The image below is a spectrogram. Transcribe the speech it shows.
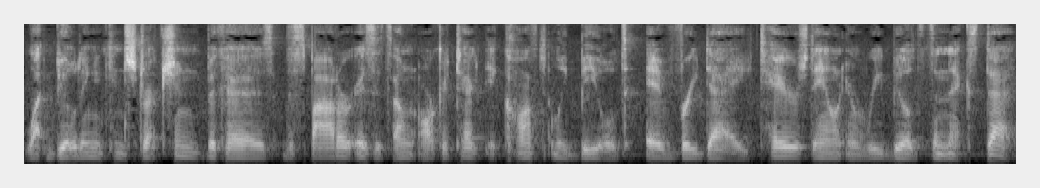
like building and construction because the spider is its own architect. It constantly builds every day, tears down and rebuilds the next day.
